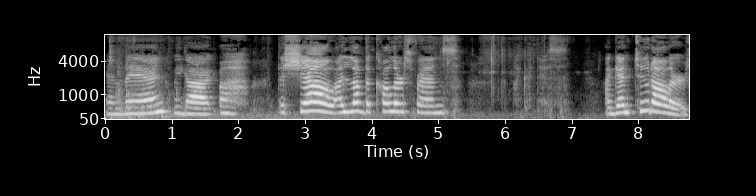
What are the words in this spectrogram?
and then we got uh, the shell. I love the colors, friends. My goodness. Again, $2.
